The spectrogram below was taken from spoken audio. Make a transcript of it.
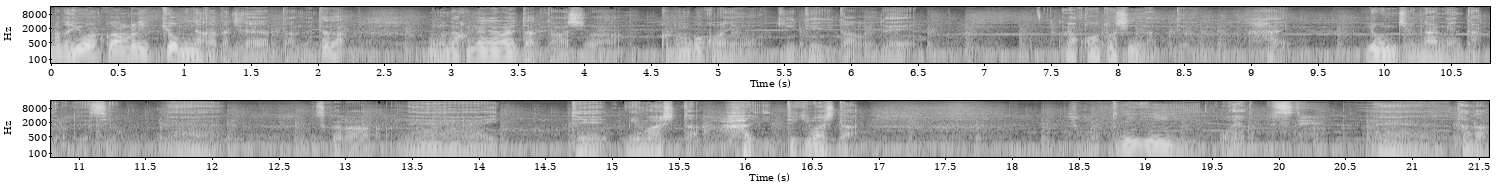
まだ洋楽あんまり興味なかった時代だったんでただもうお亡くなりになられたって話は子供心にも聞いていたので、まあ、この年になってはい。40何年経ってるわけですよ、ね、ですからね行ってみました。はい行ってきました。本当にいいお宿ですね。ねただ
